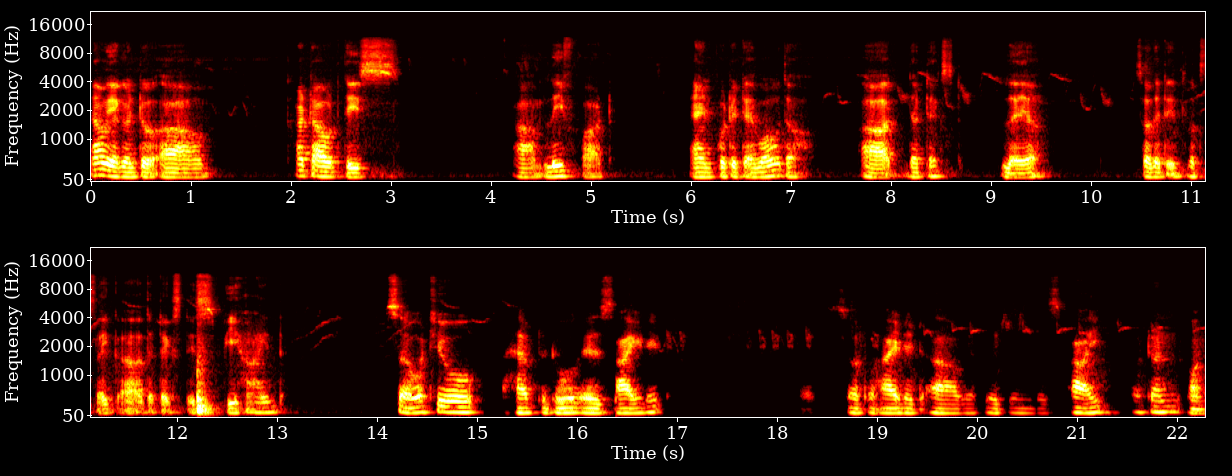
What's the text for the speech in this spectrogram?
now we are going to uh, cut out this um, leaf part and put it above the uh, the text layer so that it looks like uh, the text is behind. So what you have to do is hide it. So to hide it uh, we're clicking this i button on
